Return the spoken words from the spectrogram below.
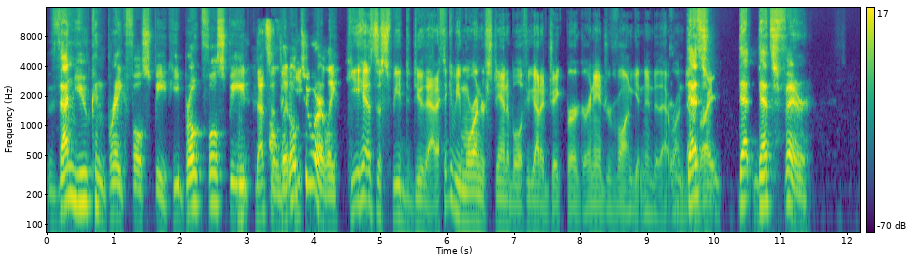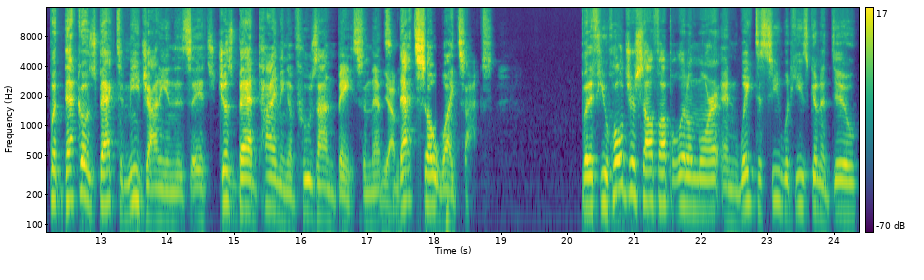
then you can break full speed. He broke full speed That's a little He- too early. He has the speed to do that. I think it'd be more understandable if you got a Jake Burger and Andrew Vaughn getting into that rundown, That's right? that that's fair. But that goes back to me, Johnny, and it's it's just bad timing of who's on base, and that's Yeah. that's so White Sox. But if you hold yourself up a little more and wait to see what he's gonna do,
